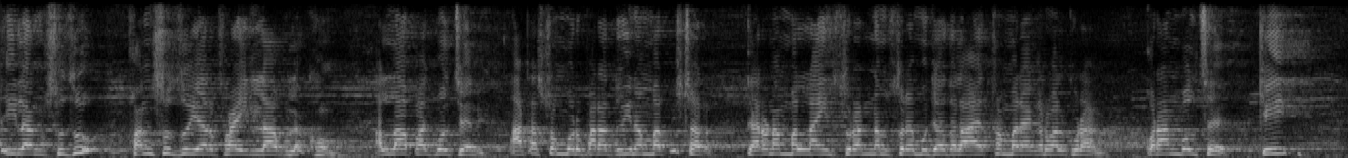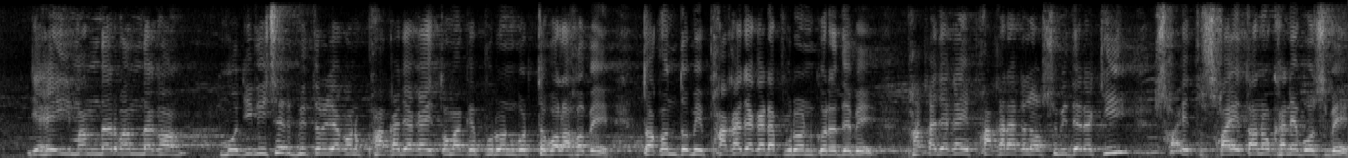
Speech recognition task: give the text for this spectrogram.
কিলা ইয়ার ফানশুযু ইয়ারফাইল্লাহু লাকুম। আল্লাহ পাক বলছেন 28 নম্বর পারা দুই নম্বর পৃষ্ঠার 13 নম্বর লাইন সুরান নাম সুরে মুজাদালা আয়াত নম্বর 11 আল কোরআন কোরআন বলছে কি? যে হে ইমানদার বান্দাগণ, মজলিসের ভিতরে যখন ফাঁকা জায়গায় তোমাকে পূরণ করতে বলা হবে, তখন তুমি ফাঁকা জায়গাটা পূরণ করে দেবে। ফাঁকা জায়গায় ফাঁকা রাখলে অসুবিধাটা কী? শয়ত, শয়তান ওখানে বসবে,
